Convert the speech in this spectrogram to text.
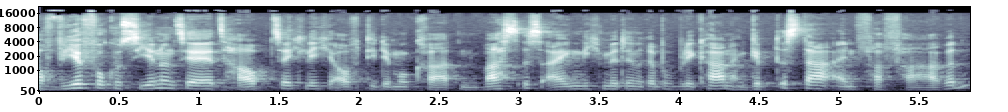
auch wir fokussieren uns ja jetzt hauptsächlich auf die Demokraten. Was ist eigentlich mit den Republikanern? Gibt es da ein Verfahren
